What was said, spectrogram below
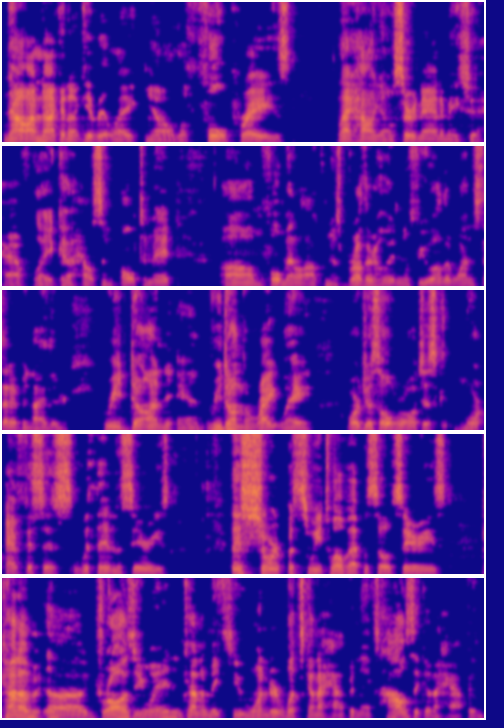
Now I'm not gonna give it like you know the full praise, like how you know certain anime should have, like uh, Hellsing Ultimate, um, Full Metal Alchemist Brotherhood, and a few other ones that have been either redone and redone the right way, or just overall just more emphasis within the series. This short but sweet 12 episode series kind of uh, draws you in and kind of makes you wonder what's going to happen next. How's it going to happen?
